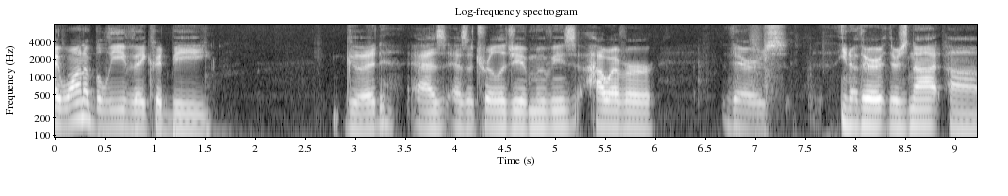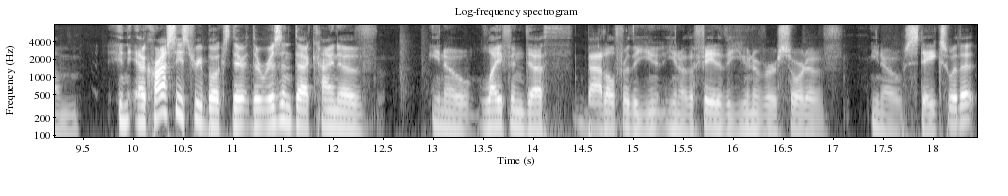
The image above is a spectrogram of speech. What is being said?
I want to believe they could be good as as a trilogy of movies. However, there's you know there there's not um in across these three books there there isn't that kind of you know life and death battle for the you know the fate of the universe sort of you know stakes with it.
